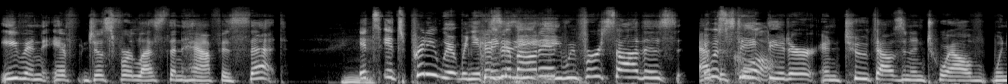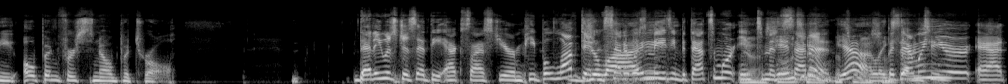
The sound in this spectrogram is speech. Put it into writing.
even if just for less than half his set. It's it's pretty weird when you think he- about it. we first saw this at the State cool. Theater in 2012 when he opened for Snow Patrol. that he was just at the X last year and people loved it and said it was amazing, but that's a more intimate so- setting. Intimate, yeah, That's like but then when you're at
